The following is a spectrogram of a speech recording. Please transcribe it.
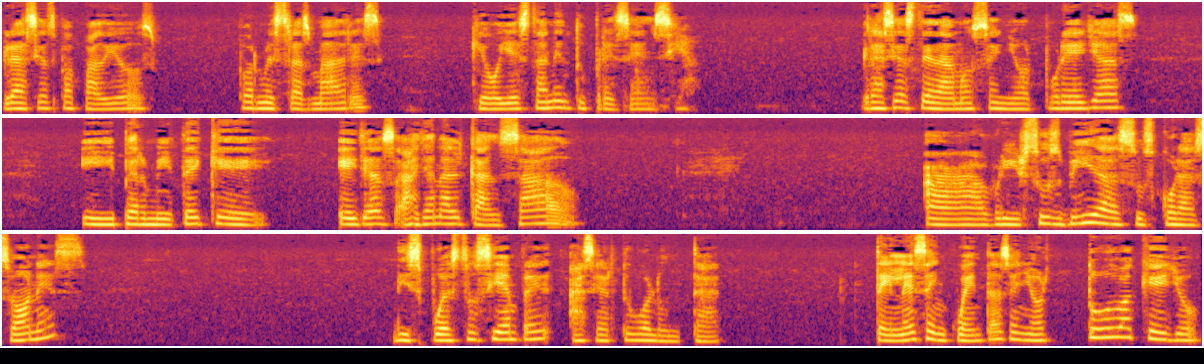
Gracias, Papá Dios, por nuestras madres que hoy están en tu presencia. Gracias te damos, Señor, por ellas y permite que ellas hayan alcanzado a abrir sus vidas, sus corazones, dispuestos siempre a hacer tu voluntad. Tenles en cuenta, Señor, todo aquello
